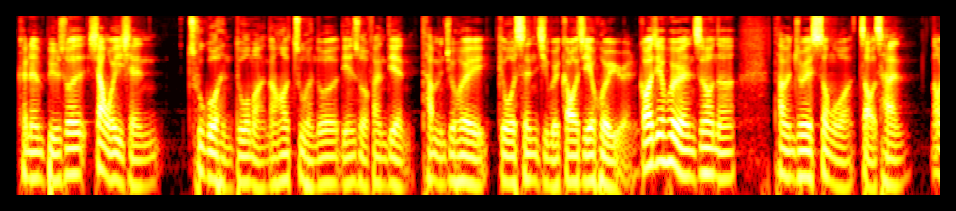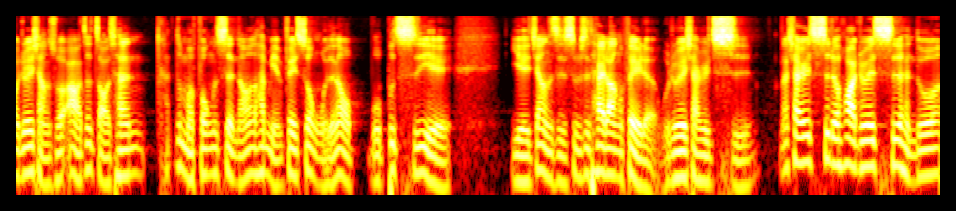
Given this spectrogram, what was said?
可能比如说像我以前出国很多嘛，然后住很多连锁饭店，他们就会给我升级为高阶会员。高阶会员之后呢，他们就会送我早餐，那我就会想说啊，这早餐这么丰盛，然后他免费送我的，那我我不吃也也这样子，是不是太浪费了？我就会下去吃。那下去吃的话，就会吃很多，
